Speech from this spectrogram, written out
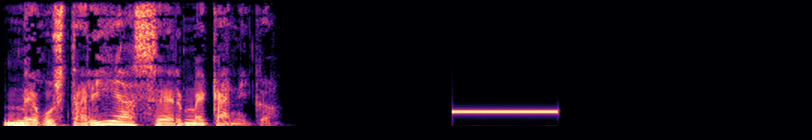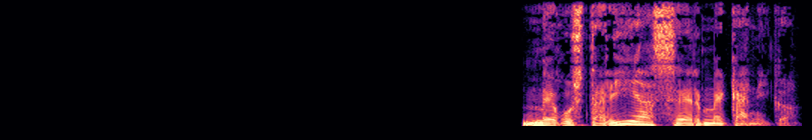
Me gustaría ser mecánico. Me gustaría ser mecánico.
